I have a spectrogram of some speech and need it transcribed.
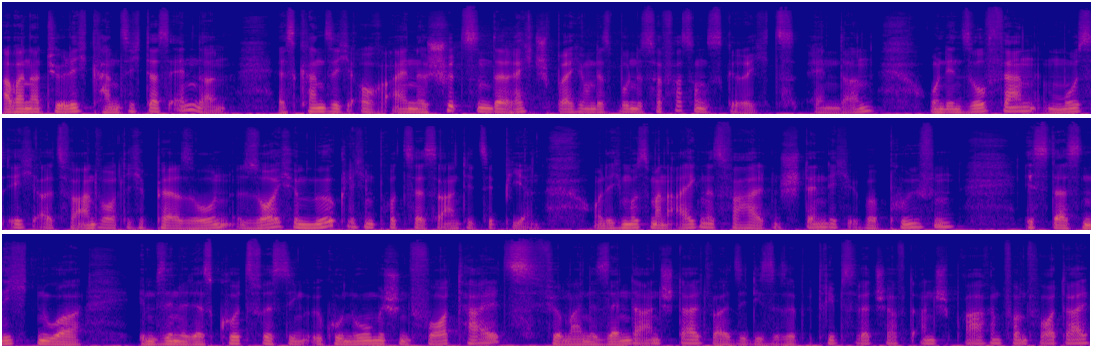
Aber natürlich kann sich das ändern. Es kann sich auch eine schützende Rechtsprechung des Bundesverfassungsgerichts ändern. Und insofern muss ich als verantwortliche Person solche möglichen Prozesse antizipieren. Und ich muss mein eigenes Verhalten ständig überprüfen. Ist das nicht nur im Sinne des kurzfristigen ökonomischen Vorteils für meine Sendeanstalt, weil Sie diese Betriebswirtschaft ansprachen von Vorteil,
